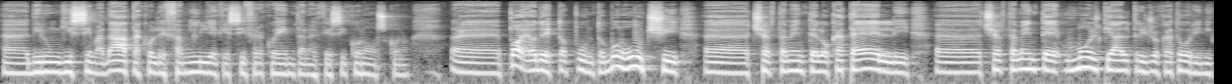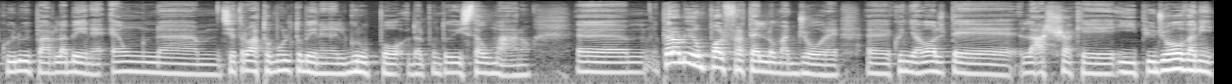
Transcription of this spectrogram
eh, di lunghissima data con le famiglie che si frequentano e che si conoscono. Eh, poi ho detto appunto Bonucci, eh, certamente Locatelli, eh, certamente molti altri giocatori di cui lui parla bene, un, ehm, si è trovato molto bene nel gruppo dal punto di vista umano. Eh, però lui è un po' il fratello maggiore, eh, quindi a volte lascia che i più giovani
